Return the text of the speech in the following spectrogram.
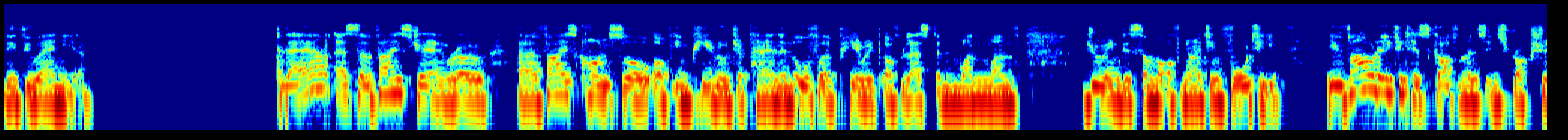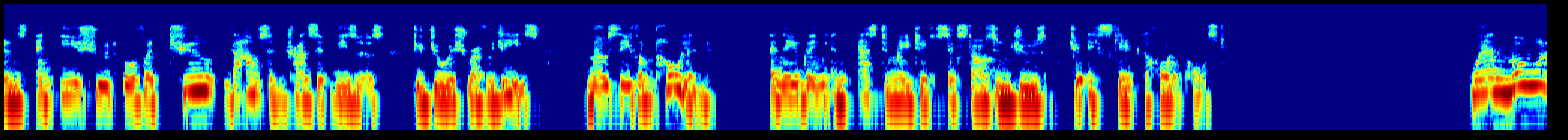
Lithuania. There, as a vice general, uh, vice consul of Imperial Japan, and over a period of less than one month during the summer of 1940, He violated his government's instructions and issued over 2,000 transit visas to Jewish refugees, mostly from Poland, enabling an estimated 6,000 Jews to escape the Holocaust. When World War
